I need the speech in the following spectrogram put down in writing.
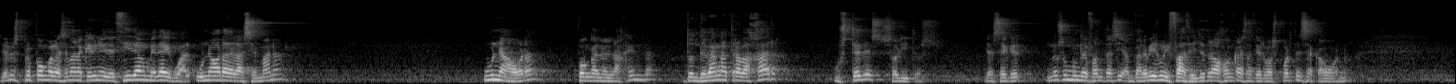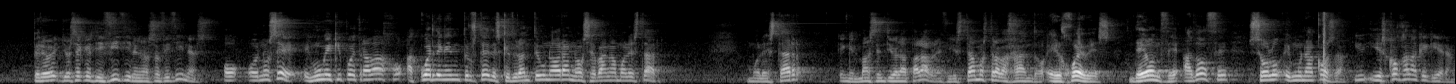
Yo les propongo la semana que viene, decidan, me da igual, una hora de la semana, una hora, pónganlo en la agenda, donde van a trabajar ustedes solitos. Ya sé que no es un mundo de fantasía, para mí es muy fácil, yo trabajo en casa, cierro las puertas y se acabó, ¿no? Pero yo sé que es difícil en las oficinas. O, no sé, en un equipo de trabajo, acuerden entre ustedes que durante una hora no se van a molestar. Molestar en el mal sentido de la palabra. Es decir, estamos trabajando el jueves de 11 a 12 solo en una cosa y, y escojan la que quieran.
